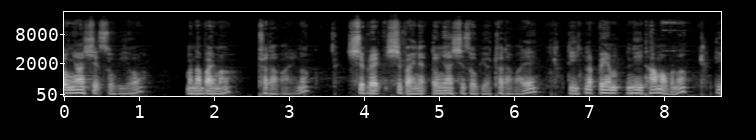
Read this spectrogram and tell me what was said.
38ဆိုပြီးတော့မနက်ပိုင်းမှာထွက်တာပါတယ်နော်10 break 10ပိုင်းနဲ့38ဆိုပြီးတော့ထွက်တာပါတယ်ဒီနှစ်ပင်အနေထားမှာပေါ့နော်ဒီ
